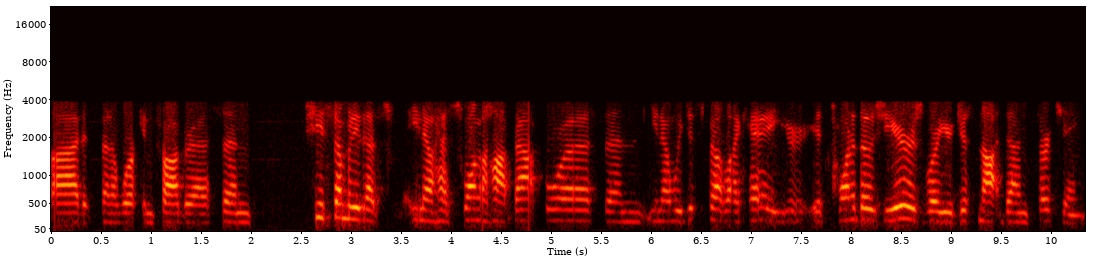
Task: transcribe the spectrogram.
left. It's been a work in progress, and she's somebody that's you know has swung a hot bat for us, and you know we just felt like hey, you're it's one of those years where you're just not done searching.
